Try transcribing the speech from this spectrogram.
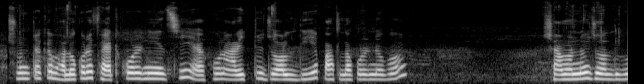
বেসনটাকে ভালো করে ফ্যাট করে নিয়েছি, এখন আরেকটু জল দিয়ে পাতলা করে নেব। সামান্যই জল দিব।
